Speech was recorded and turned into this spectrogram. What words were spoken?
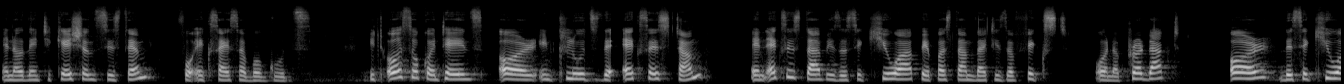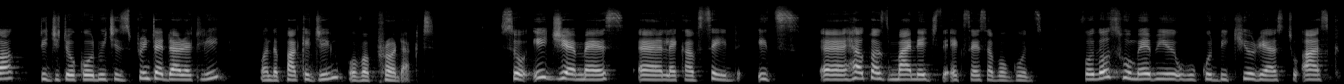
and authentication system for excisable goods. It also contains or includes the excise stamp. An excise stamp is a secure paper stamp that is affixed on a product, or the secure digital code, which is printed directly on the packaging of a product. So EGMS, uh, like I've said, it's uh, help us manage the excisable goods. For those who maybe who could be curious to ask,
